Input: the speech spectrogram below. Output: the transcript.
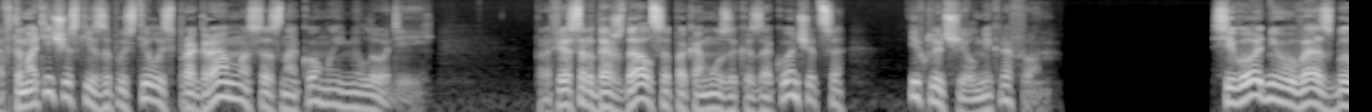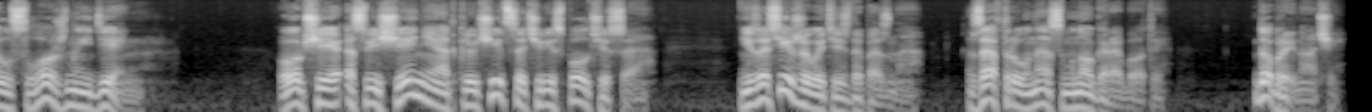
Автоматически запустилась программа со знакомой мелодией. Профессор дождался, пока музыка закончится, и включил микрофон. «Сегодня у вас был сложный день. Общее освещение отключится через полчаса. Не засиживайтесь допоздна. Завтра у нас много работы. Доброй ночи».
